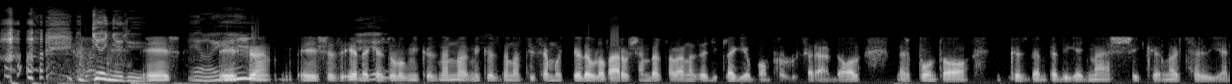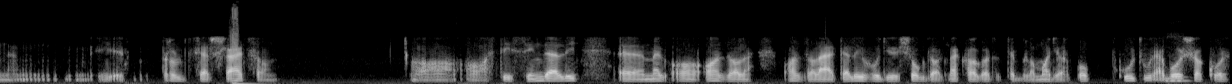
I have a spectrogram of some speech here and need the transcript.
Gyönyörű. és, és, és ez érdekes Jaj. dolog, miközben, miközben azt hiszem, hogy például a Városember talán az egyik legjobban producerált dal, mert pont a közben pedig egy másik nagyszerű ilyen producer srác, a, a Steve Sindelli, meg a, azzal, azzal állt elő, hogy ő sok dalt meghallgatott ebből a magyar pop kultúrából, és akkor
